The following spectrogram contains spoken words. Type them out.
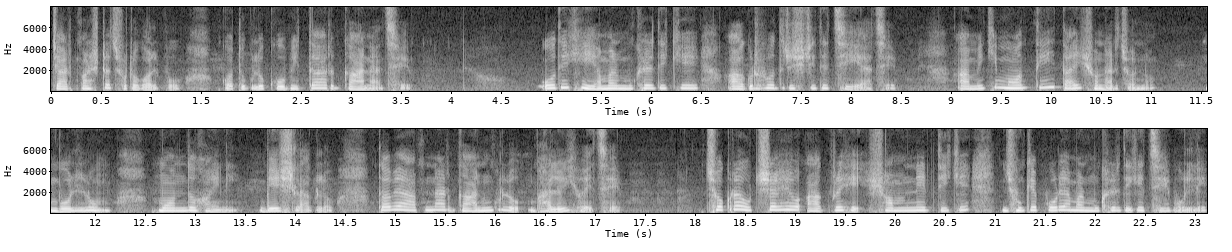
চার পাঁচটা ছোট গল্প, কতগুলো কবিতা আর গান আছে। ও দেখি আমার মুখের দিকে আগ্রহ দৃষ্টিতে চেয়ে আছে। আমি কি মত দিই তাই শোনার জন্য? বললুম, মন্দ হয়নি, বেশ লাগল। তবে আপনার গানগুলো ভালোই হয়েছে। ছোকরা উৎসাহে ও আগ্রহে সামনের দিকে ঝুঁকে পড়ে আমার মুখের দিকে চেয়ে বললে,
